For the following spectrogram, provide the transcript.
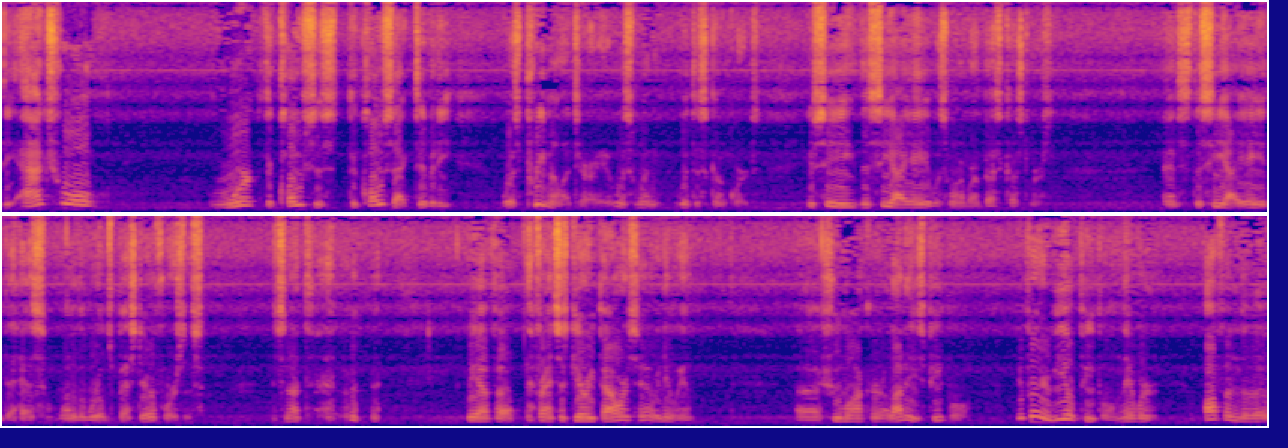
the actual work, the closest, the close activity was pre-military. It was when with the Skunk Works. You see, the CIA was one of our best customers, and it's the CIA that has one of the world's best air forces. It's not. we have uh, Francis Gary Powers. Yeah, we knew him. Uh, Schumacher. A lot of these people, they're very real people, and they were often uh,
